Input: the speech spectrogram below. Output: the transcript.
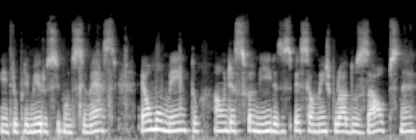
entre o primeiro e o segundo semestre, é o momento onde as famílias, especialmente para lado dos Alpes, né,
